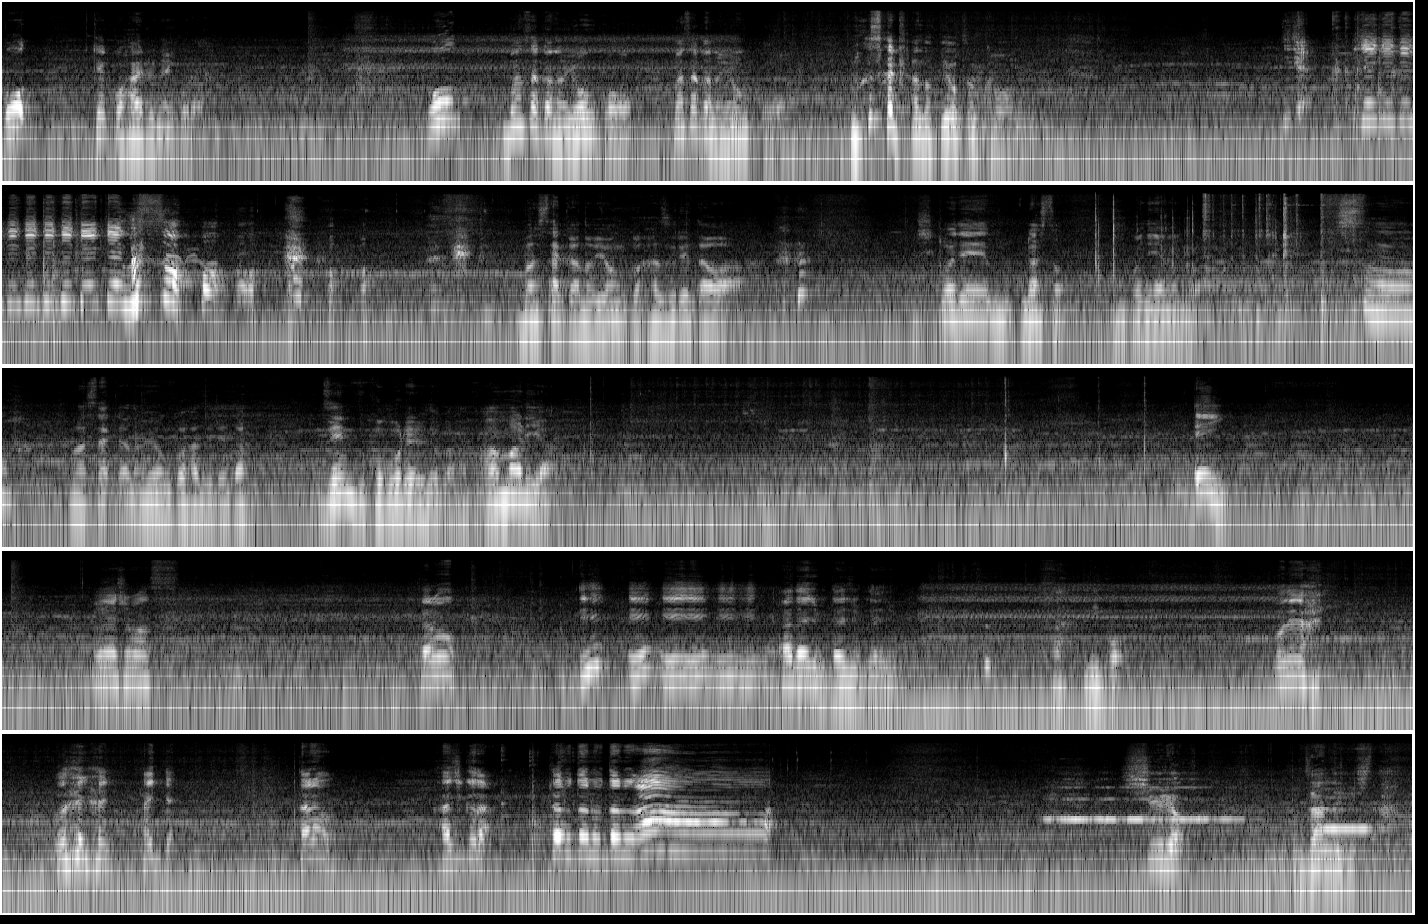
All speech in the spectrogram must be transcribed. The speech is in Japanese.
お結構入るねこれ。おまさかの4個？まさかの4個？まさかの4個。いけいけいけいけいけいけいけいうそ まさかの4個外れたわ。よしこれでラスト。これでやめるわ。そうまさかの4個外れた。全部こぼれるとかあんまりやえい。お願いします。頼む。えええええええあ大丈夫大丈夫大丈夫。あ2個。お願い。お願い。入って。頼む。端くだ。頼む頼む頼む。ああ終了。残念でした。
